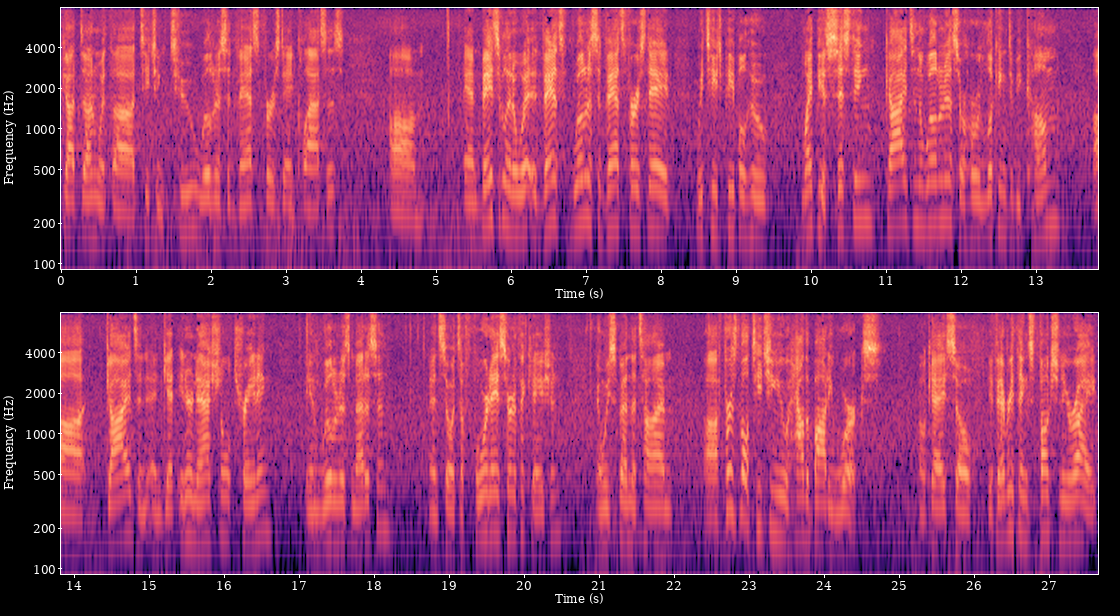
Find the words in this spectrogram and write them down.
got done with uh, teaching two wilderness advanced first aid classes. Um, and basically in a advanced wilderness advanced first aid, we teach people who might be assisting guides in the wilderness or who are looking to become uh, guides and, and get international training in wilderness medicine. And so it's a four-day certification and we spend the time uh, first of all teaching you how the body works. Okay, so if everything's functioning right,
